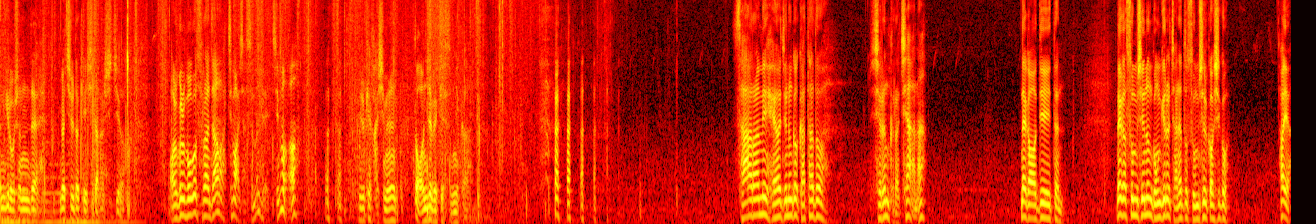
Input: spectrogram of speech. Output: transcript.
먼 길 오셨는데 며칠 더 계시다 가시지요. 얼굴 보고 술 한 잔 같이 마셨으면 됐지 뭐. 이렇게 가시면 또 언제 뵙겠습니까? 사람이 헤어지는 것 같아도 실은 그렇지 않아. 내가 어디에 있든 내가 숨쉬는 공기를 자네도 숨 쉴 것이고 하여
